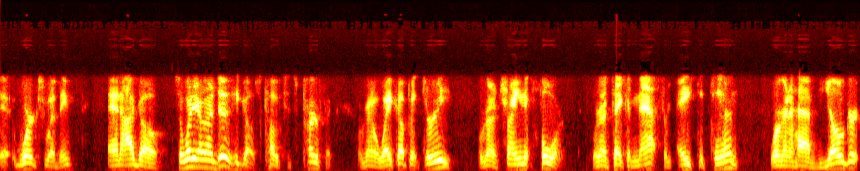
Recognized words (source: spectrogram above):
uh, works with him, and I go, so what are you going to do? He goes, Coach, it's perfect. We're going to wake up at three. We're going to train at four. We're going to take a nap from eight to ten. We're going to have yogurt,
